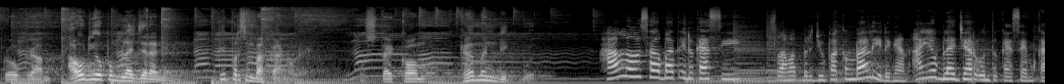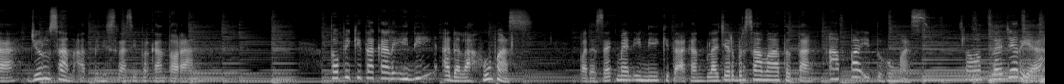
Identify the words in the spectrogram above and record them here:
Program audio pembelajaran ini dipersembahkan oleh Pustekom Kemendikbud. Halo sahabat edukasi, selamat berjumpa kembali dengan Ayo Belajar untuk SMK jurusan Administrasi Perkantoran. Topik kita kali ini adalah humas. Pada segmen ini kita akan belajar bersama tentang apa itu humas. Selamat belajar ya.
